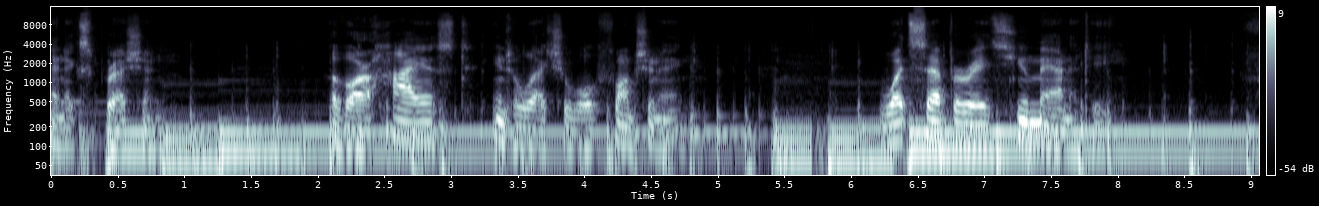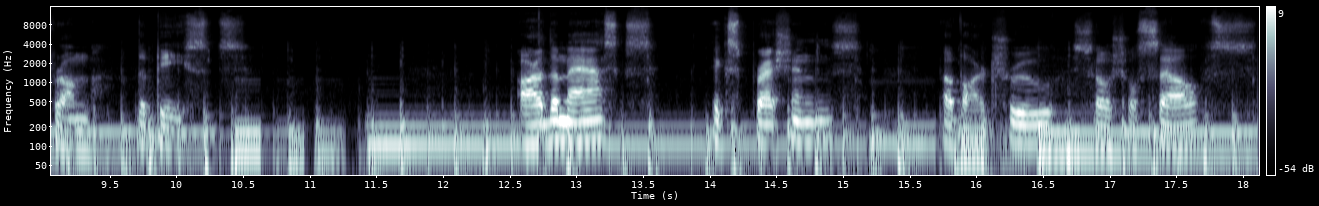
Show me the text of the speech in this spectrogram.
an expression of our highest intellectual functioning? What separates humanity from the beasts? Are the masks expressions of our true social selves?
